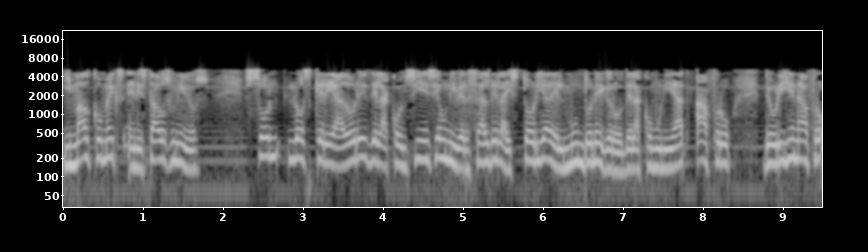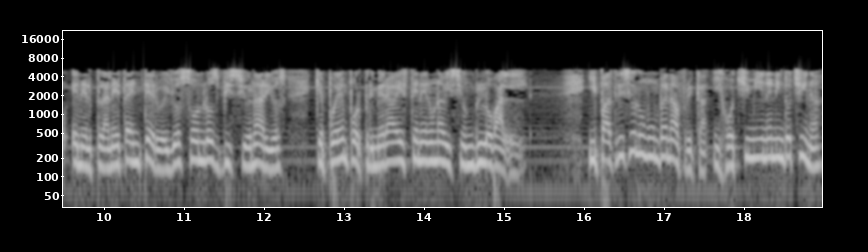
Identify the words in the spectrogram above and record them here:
y Malcolm X en Estados Unidos son los creadores de la conciencia universal de la historia del mundo negro, de la comunidad afro, de origen afro en el planeta entero. Ellos son los visionarios que pueden por primera vez tener una visión global y Patricio Lumumba en África y Ho Chi Minh en Indochina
